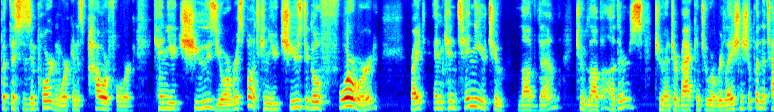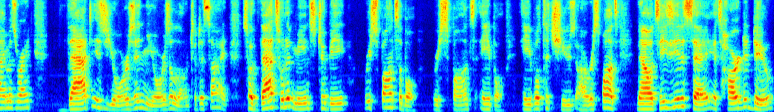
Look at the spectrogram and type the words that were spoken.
but this is important work and it's powerful work. Can you choose your response? Can you choose to go forward, right? And continue to love them, to love others, to enter back into a relationship when the time is right? That is yours and yours alone to decide. So that's what it means to be responsible, response able, able to choose our response. Now, it's easy to say, it's hard to do,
